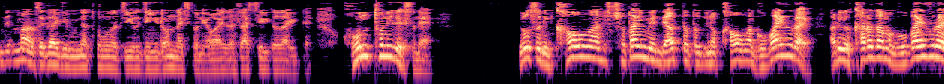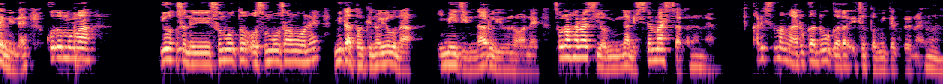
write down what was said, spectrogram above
でまあ世界中みんな友達、友人、いろんな人にお会いさせていただいて、本当にですね、要するに顔が、初対面で会った時の顔が5倍ぐらい、あるいは体も5倍ぐらいにね、子供が、要するに相撲と、お相撲さんをね、見た時のようなイメージになるいうのはね、その話をみんなにしてましたからね。カリスマがあるかどうかだけちょっと見てくれない。うん。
